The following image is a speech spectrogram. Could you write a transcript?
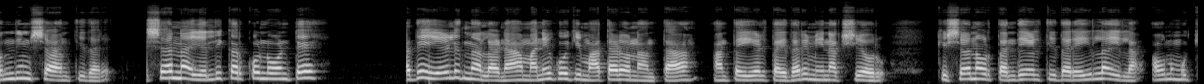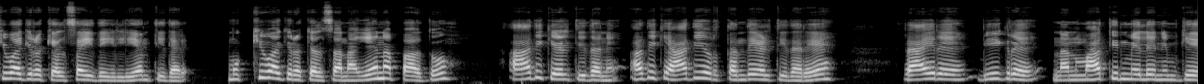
ಒಂದು ನಿಮಿಷ ಅಂತಿದ್ದಾರೆ. ಇಶಾನ ಎಲ್ಲಿ ಕರ್ಕೊಂಡು ಹೊಂಟೆ? ಅದೇ ಹೇಳಿದ್ನಲ್ಲ ಅಣ್ಣ ಮನೆಗೆ ಹೋಗಿ ಮಾತಾಡೋಣ ಅಂತ ಅಂತ ಹೇಳ್ತಾ ಇದ್ದಾರೆ ಮೀನಾಕ್ಷಿ ಅವರು. ಕಿಶನ್ ಅವ್ರ ತಂದೆ ಹೇಳ್ತಿದ್ದಾರೆ, ಇಲ್ಲ ಇಲ್ಲ, ಅವನು ಮುಖ್ಯವಾಗಿರೋ ಕೆಲಸ ಇದೆ ಇಲ್ಲಿ ಅಂತಿದ್ದಾರೆ. ಮುಖ್ಯವಾಗಿರೋ ಕೆಲಸನ? ಏನಪ್ಪ ಅದು? ಆದಿ ಕೇಳ್ತಿದ್ದಾನೆ. ಅದಕ್ಕೆ ಆದಿಯವ್ರ ತಂದೆ ಹೇಳ್ತಿದ್ದಾರೆ, ರಾಯರೇ, ಬೀಗ್ರೆ ನನ್ನ ಮಾತಿನ ಮೇಲೆ ನಿಮಗೆ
